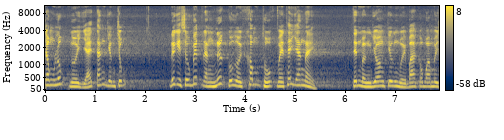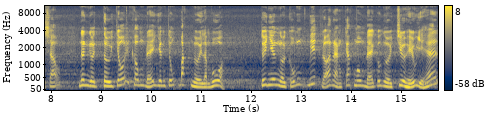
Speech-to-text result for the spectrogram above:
Trong lúc người giải tán dân chúng. Đức Giêsu biết rằng nước của người không thuộc về thế gian này. Tin mừng Gioan chương 13 câu 36 Nên người từ chối không để dân chúng bắt người làm vua. Tuy nhiên người cũng biết rõ rằng các môn đệ của người chưa hiểu gì hết.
